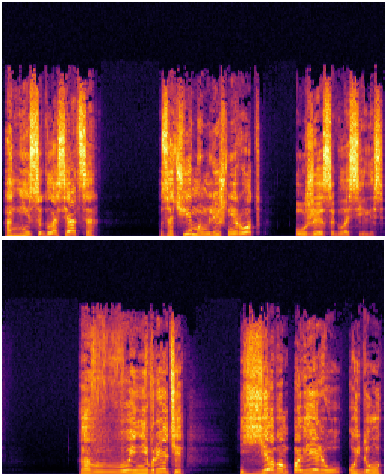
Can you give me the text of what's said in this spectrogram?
они согласятся? Зачем им лишний род?» «Уже согласились». «А вы не врете? Я вам поверю, уйду.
